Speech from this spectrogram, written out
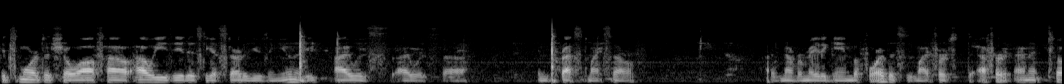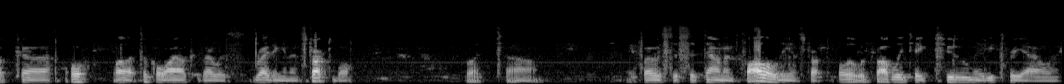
it's more to show off how, how easy it is to get started using Unity. I was I was uh, impressed myself. I've never made a game before. This is my first effort, and it took uh, oh well, it took a while because I was writing an instructable. But um, if I was to sit down and follow the instructable, it would probably take two, maybe three hours.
